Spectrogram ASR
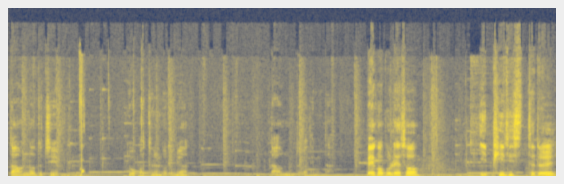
다운로드 집 이 버튼을 누르면 다운로드가 됩니다. 백업을 해서 이 피리스트를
